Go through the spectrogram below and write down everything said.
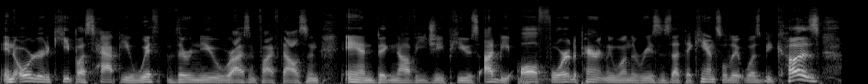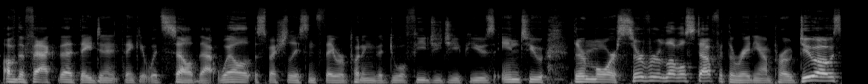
in order to keep us happy with their new Ryzen 5000 and Big Navi GPUs, I'd be all for it. Apparently, one of the reasons that they canceled it was because of the fact that they didn't think it would sell that well, especially since they were putting the dual Fiji GPUs into their more server level stuff with the Radeon Pro Duos.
